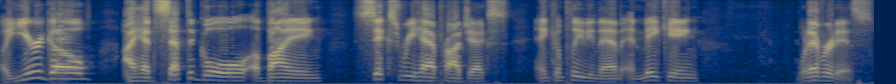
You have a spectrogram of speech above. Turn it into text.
a year ago, I had set the goal of buying six rehab projects and completing them and making whatever it is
